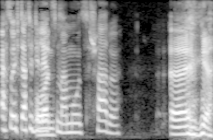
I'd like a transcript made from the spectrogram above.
Achso, ich dachte die Und- letzten Mammuts. Schade. Äh, ja,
